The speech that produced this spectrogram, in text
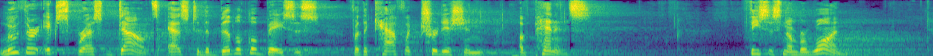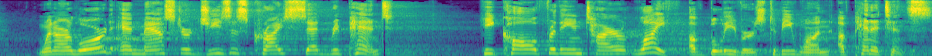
Luther expressed doubts as to the biblical basis for the Catholic tradition of penance. Thesis number one When our Lord and Master Jesus Christ said, Repent, he called for the entire life of believers to be one of penitence.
